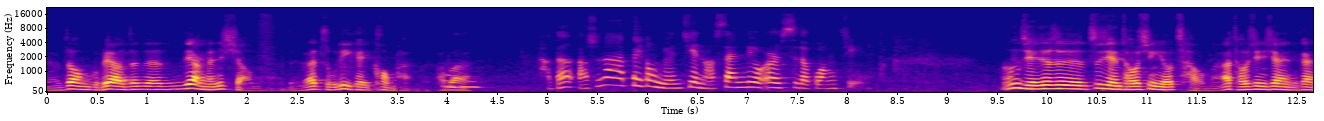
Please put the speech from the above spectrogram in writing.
啊，这种股票真的量很小嘛，对，那主力可以控盘，好不好？好的，老师，那被动元件呢？三六二四的光洁。光洁就是之前投信有炒嘛，啊，投信现在你看，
